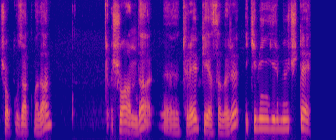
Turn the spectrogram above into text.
çok uzatmadan. Şu anda türev piyasaları 2023'te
